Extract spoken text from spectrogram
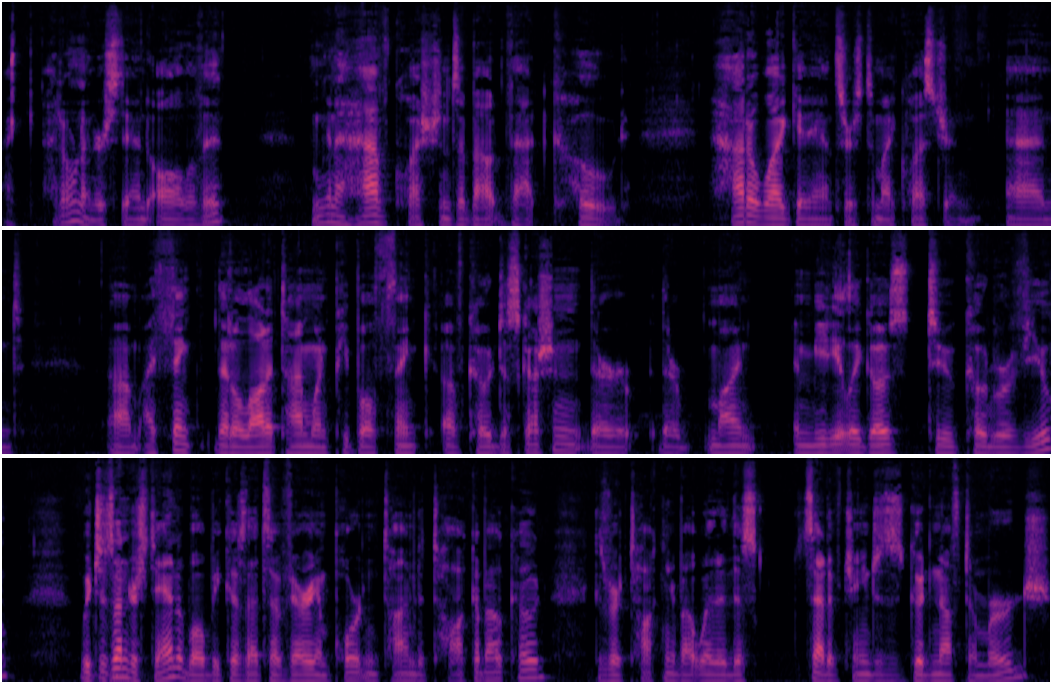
I, I don't understand all of it. I'm going to have questions about that code. How do I get answers to my question? And um, I think that a lot of time when people think of code discussion, their their mind immediately goes to code review which is understandable because that's a very important time to talk about code because we're talking about whether this set of changes is good enough to merge.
